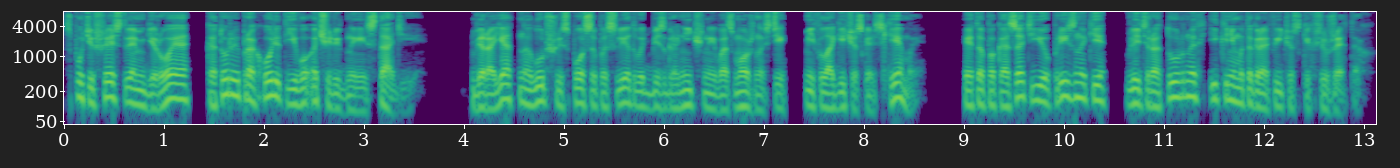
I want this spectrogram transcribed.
с путешествием героя, который проходит его очередные стадии. Вероятно, лучший способ исследовать безграничные возможности мифологической схемы — это показать ее признаки в литературных и кинематографических сюжетах.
